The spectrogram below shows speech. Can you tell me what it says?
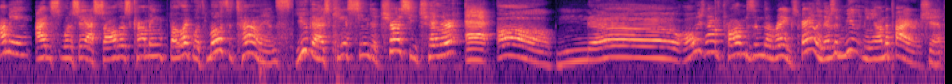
I mean, I just want to say I saw this coming, but like with most Italians, you guys can't seem to trust each other at all. No, always have problems in the ranks. Apparently, there's a mutiny on the pirate ship.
